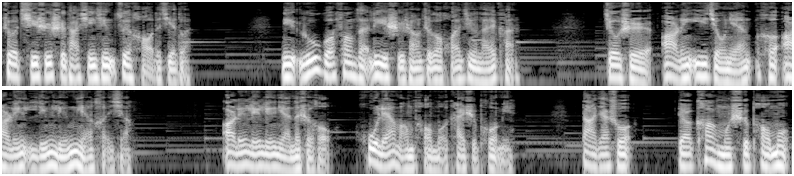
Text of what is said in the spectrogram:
这其实是他信心最好的阶段。你如果放在历史上这个环境来看，就是二零一九年和二零零零年很像。二零零零年的时候，互联网泡沫开始破灭，大家说点 com 是泡沫，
